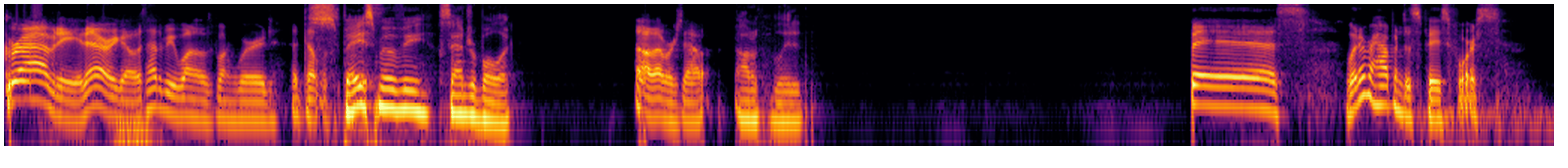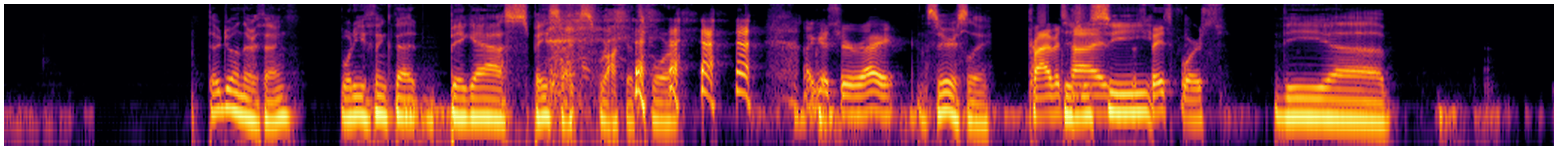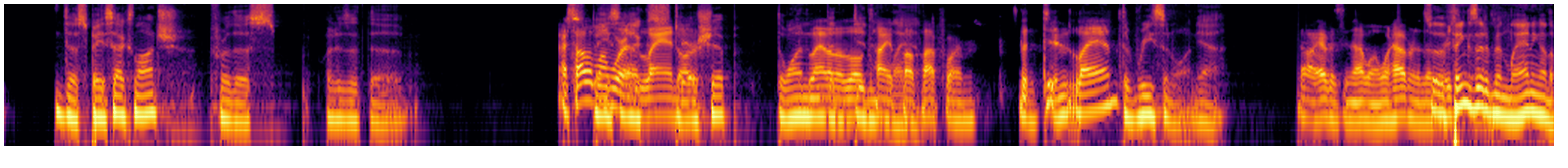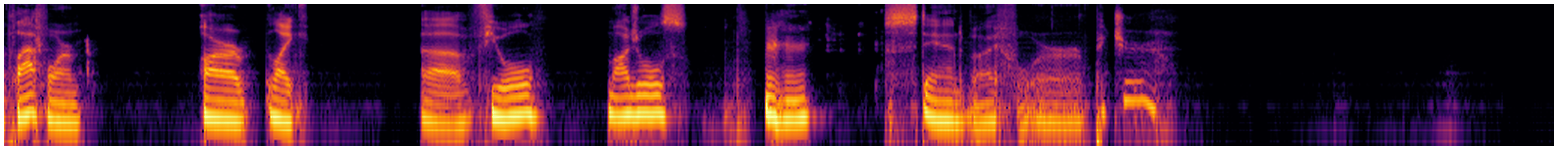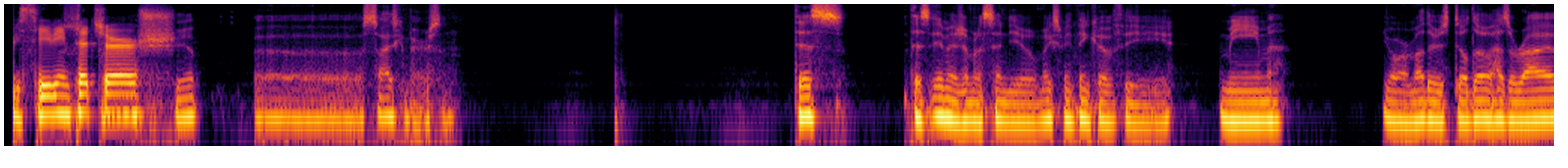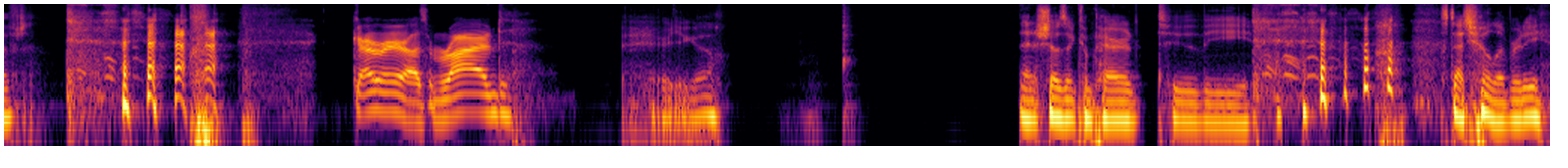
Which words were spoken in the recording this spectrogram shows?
Gravity. There we go. It had to be one of those one word that dealt with Space space. movie. Sandra Bullock. Oh, that works out. Auto completed. Space. Whatever happened to Space Force? They're doing their thing. What do you think that big ass SpaceX rocket's for? I guess you're right. Seriously. Privatize see- the Space Force. the uh the SpaceX launch for this what is it the I saw the one where it landed. Starship the one landed that on a little tiny land. platform. That didn't land? the recent one yeah No, I haven't seen that one. What happened to the so the things that have been landing on the platform are like uh fuel modules Mhm. stand by for picture Receiving picture. Ship uh size comparison this this image i'm going to send you makes me think of the meme your mother's dildo has arrived Carrier has arrived. Here you go. And it shows it compared to the Statue of Liberty.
